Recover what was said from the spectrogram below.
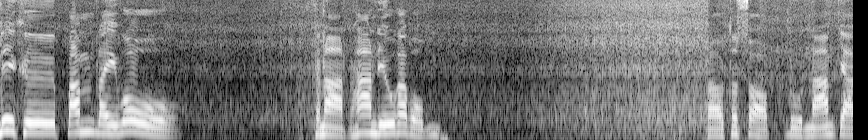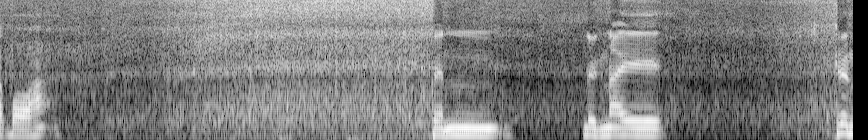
นี่คือปั๊มไดโวขนาด 5 นิ้วครับผม เราทดสอบดูดน้ำจากบ่อฮะ เป็นหนึ่งในเครื่อง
